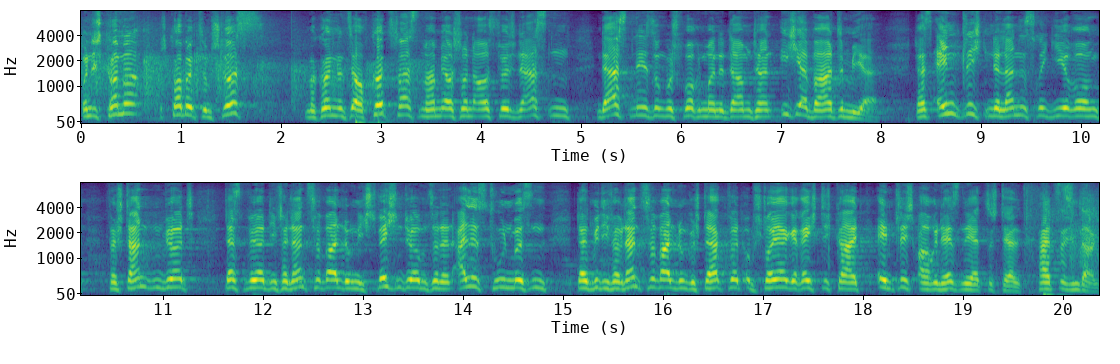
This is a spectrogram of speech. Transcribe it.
Ich komme zum Schluss. Wir können uns auch kurz fassen. Wir haben ja auch schon ausführlich in der ersten Lesung gesprochen. Meine Damen und Herren. Ich erwarte mir, dass endlich in der Landesregierung verstanden wird, dass wir die Finanzverwaltung nicht schwächen dürfen, sondern alles tun müssen, damit die Finanzverwaltung gestärkt wird, um Steuergerechtigkeit endlich auch in Hessen herzustellen. – Herzlichen Dank.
